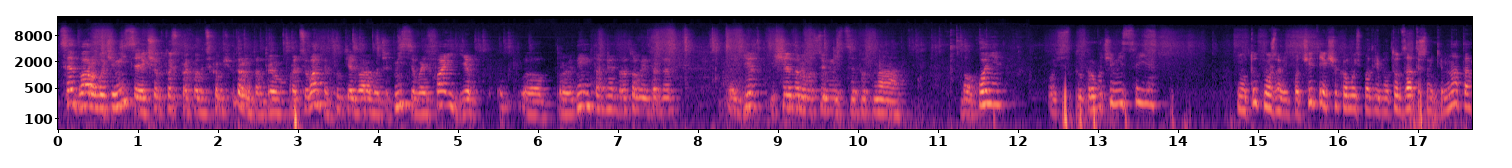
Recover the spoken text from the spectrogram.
це два робочі місця. Якщо хтось приходить з комп'ютером, там треба працювати. Тут є два робочих місця, Wi-Fi, є е, провідний інтернет, дротовий інтернет. Є ще робоче місце тут на балконі. Ось тут робоче місце є. Ну, тут можна відпочити, якщо комусь потрібно. Тут затишна кімната,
